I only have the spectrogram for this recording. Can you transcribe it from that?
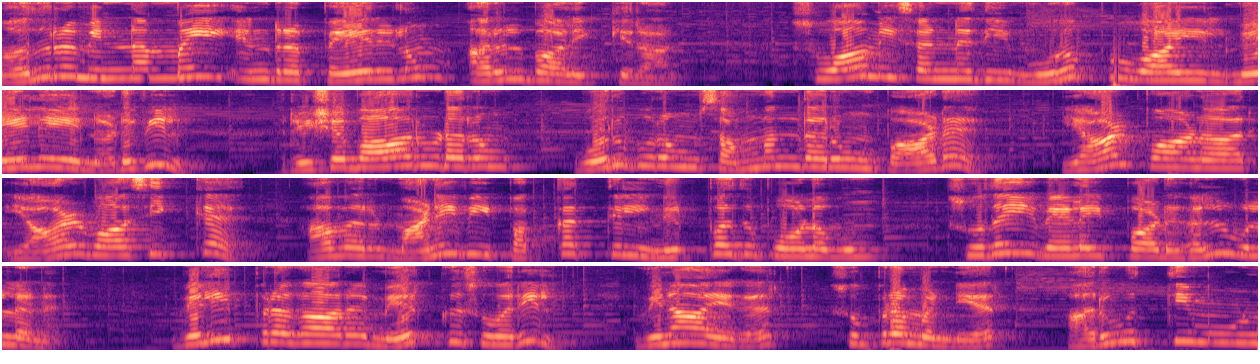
மதுரமின்னம்மை என்ற பெயரிலும் அருள்பாலிக்கிறாள் சுவாமி சன்னதி முகப்பு வாயில் மேலே நடுவில் ரிஷபாருடரும் ஒருபுறம் சம்பந்தரும் பாட யாழ்ப்பாணார் யாழ் வாசிக்க அவர் மனைவி பக்கத்தில் நிற்பது போலவும் சுதை வேலைப்பாடுகள் உள்ளன. வெளிப்பிரகார மேற்கு சுவரில் விநாயகர் சுப்பிரமணியர் அறுபத்தி மூணு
